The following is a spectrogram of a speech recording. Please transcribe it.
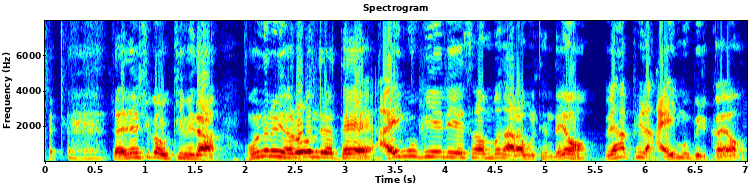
자, 안녕하십니까, 우키입니다. 오늘은 여러분들한테 아이무비에 대해서 한번 알아볼 텐데요. 왜 하필 아이무비일까요?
